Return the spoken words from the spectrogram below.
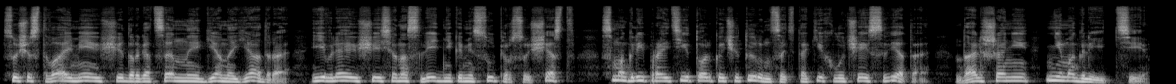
Существа, имеющие драгоценные гены ядра и являющиеся наследниками суперсуществ, смогли пройти только 14 таких лучей света, дальше они не могли идти.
